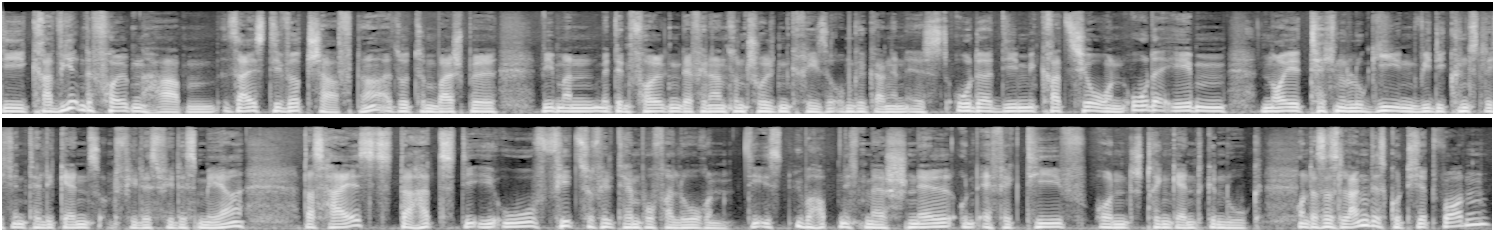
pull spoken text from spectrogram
die gravierende Folgen haben, sei es die Wirtschaft, ne? also zum Beispiel, wie man mit den Folgen der Finanz- und Schuldenkrise umgegangen ist, oder die Migration, oder eben neue Technologien wie die künstliche Intelligenz und vieles, vieles mehr. Das heißt, da hat die EU viel zu viel Tempo verloren. Die ist überhaupt nicht mehr schnell und effektiv und stringent genug. Und das ist lang diskutiert worden.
